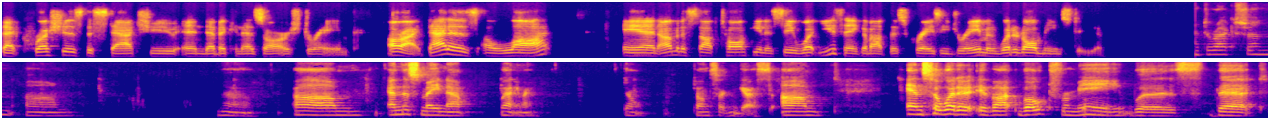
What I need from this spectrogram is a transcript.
that crushes the statue in Nebuchadnezzar's dream. All right, that is a lot. And I'm going to stop talking and see what you think about this crazy dream and what it all means to you. Direction. Um, no. Um, and this may not, well, anyway, don't, don't second guess. Um, and so what it evoked for me was that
